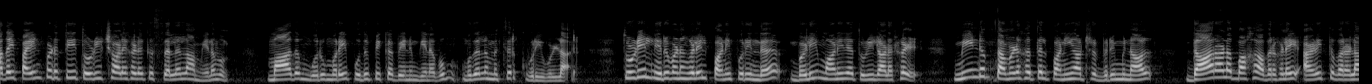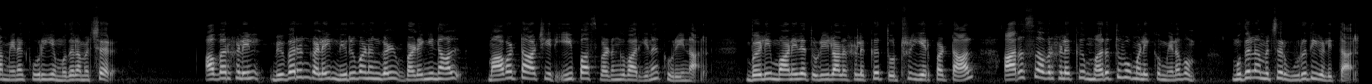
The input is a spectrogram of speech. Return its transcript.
அதை பயன்படுத்தி தொழிற்சாலைகளுக்கு செல்லலாம் எனவும் மாதம் ஒருமுறை புதுப்பிக்க வேண்டும் எனவும் முதலமைச்சர் கூறியுள்ளார். தொழில் நிறுவனங்களில் பணிபுரிந்த வெளிமாநில தொழிலாளர்கள் மீண்டும் தமிழகத்தில் பணியாற்ற விரும்பினால் தாராளமாக அவர்களை அழைத்து வரலாம் என கூறிய முதலமைச்சர். அவர்களின் விவரங்களை நிறுவனங்கள் வழங்கினால் மாவட்ட ஆட்சியர் இ பாஸ் வழங்குவார் என கூறினார். வெளிமாநில தொழிலாளர்களுக்கு தொற்று ஏற்பட்டால் அரசு அவர்களுக்கு மருத்துவம் அளிக்கும் எனவும் முதலமைச்சர் உறுதியளித்தார்.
